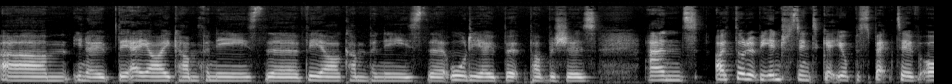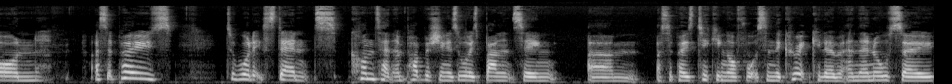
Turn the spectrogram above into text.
um, you know the AI companies, the VR companies, the audio book publishers. And I thought it'd be interesting to get your perspective on I suppose to what extent content and publishing is always balancing, um, I suppose, ticking off what's in the curriculum and then also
